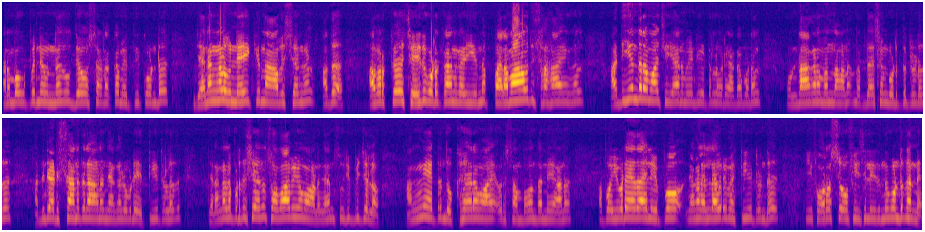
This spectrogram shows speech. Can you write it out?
വനം വകുപ്പിന്റെ ഉന്നത ഉദ്യോഗസ്ഥരടക്കം എത്തിക്കൊണ്ട് ജനങ്ങൾ ഉന്നയിക്കുന്ന ആവശ്യങ്ങൾ അത് അവർക്ക് ചെയ്തു കൊടുക്കാൻ കഴിയുന്ന പരമാവധി സഹായങ്ങൾ അടിയന്തരമായി ചെയ്യാൻ വേണ്ടിയിട്ടുള്ള ഒരു ഇടപെടൽ ഉണ്ടാകണമെന്നാണ് നിർദ്ദേശം കൊടുത്തിട്ടുള്ളത്. അതിന്റെ അടിസ്ഥാനത്തിലാണ് ഞങ്ങളിവിടെ എത്തിയിട്ടുള്ളത്. ജനങ്ങളുടെ പ്രതിഷേധം സ്വാഭാവികമാണ് ഞാൻ സൂചിപ്പിച്ചല്ലോ. അങ്ങേയറ്റം ദുഃഖകരമായ ഒരു സംഭവം തന്നെയാണ്. അപ്പോൾ ഇവിടെ ഏതായാലും ഇപ്പോൾ ഞങ്ങളെല്ലാവരും എത്തിയിട്ടുണ്ട്. ഈ ഫോറസ്റ്റ് ഓഫീസിൽ ഇരുന്നു കൊണ്ട് തന്നെ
